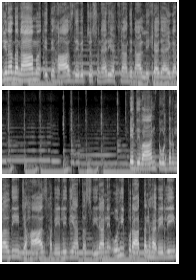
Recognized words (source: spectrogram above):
ਜਿਨ੍ਹਾਂ ਦਾ ਨਾਮ ਇਤਿਹਾਸ ਦੇ ਵਿੱਚ ਸੁਨਹਿਰੀ ਅੱਖਰਾਂ ਦੇ ਨਾਲ ਲਿਖਿਆ ਜਾਏਗਾ। ਇਹ ਦੀਵਾਨ ਟੋਡਰਮਲ ਦੀ ਜਹਾਜ਼ ਹਵੇਲੀ ਦੀਆਂ ਤਸਵੀਰਾਂ ਨੇ, ਉਹੀ ਪੁਰਾਤਨ ਹਵੇਲੀ।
